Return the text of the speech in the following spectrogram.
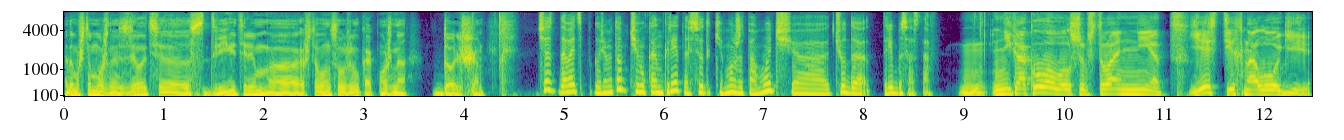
о том, что можно сделать э, с двигателем, э, чтобы он служил как можно дольше. Сейчас давайте поговорим о том, чем конкретно все-таки может помочь э, чудо-трибосостав. Никакого волшебства нет. Есть технологии.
